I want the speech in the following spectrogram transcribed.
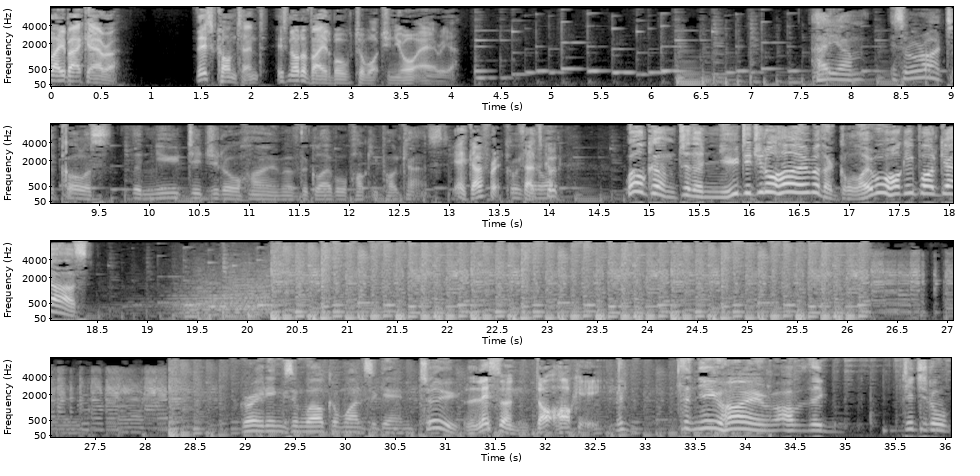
Playback error. This content is not available to watch in your area. Hey, um, is it alright to call us the new digital home of the Global Hockey Podcast? Yeah, go for it. Sounds good. Welcome to the new digital home of the Global Hockey Podcast. Greetings and welcome once again to Listen. Dot hockey. the new home of the digital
